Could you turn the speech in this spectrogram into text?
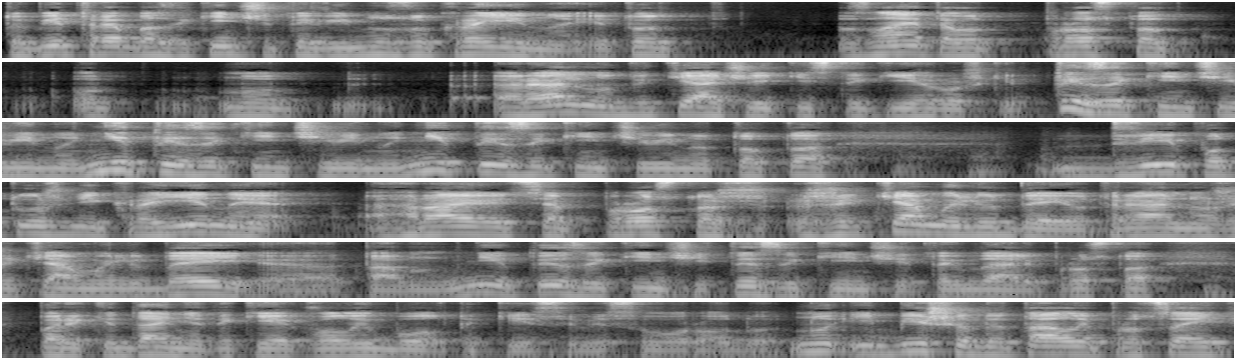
тобі треба закінчити війну з Україною. І тут, знаєте, от просто от, ну, реально дитячі якісь такі ігрушки. Ти закінчи війну, ні ти закінчи війну, ні ти закінчи війну. Тобто дві потужні країни граються просто ж життями людей, от реально життями людей. е, Там ні, ти закінчи, ти закінчи і так далі. Просто перекидання, такі як волейбол, такий собі свого роду. Ну і більше деталей про цей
